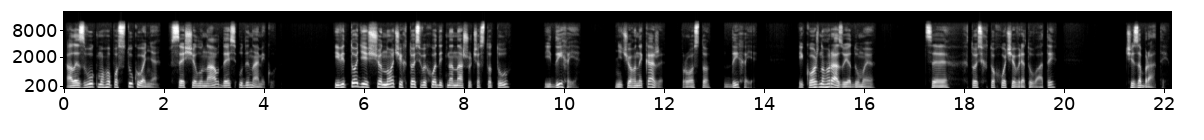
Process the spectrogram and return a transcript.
Але звук мого постукування все ще лунав десь у динаміку. І відтоді щоночі хтось виходить на нашу частоту і дихає. Нічого не каже, просто дихає. І кожного разу я думаю, це хтось, хто хоче врятувати чи забрати.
